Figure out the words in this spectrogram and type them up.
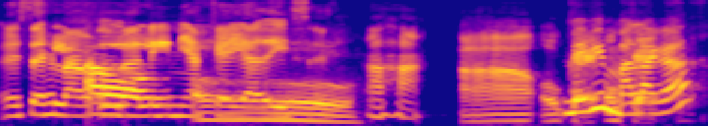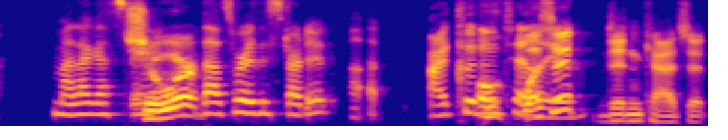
Esa es la, la Oh. línea que ella dice. Oh. Ajá. Ah, okay. Maybe okay. Malaga, Malaga, Spain. Sure. That's where they started. Uh, I couldn't Oh, tell was you. it? Didn't catch it.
